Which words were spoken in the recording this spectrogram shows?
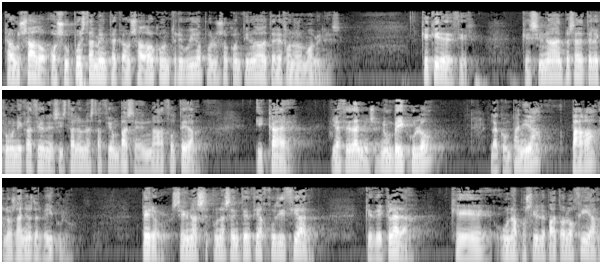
causado o supuestamente causado o contribuido por el uso continuado de teléfonos móviles. ¿Qué quiere decir? Que si una empresa de telecomunicaciones instala una estación base en una azotea y cae y hace daños en un vehículo, la compañía paga los daños del vehículo. Pero si hay una, sentencia judicial que declara que una posible patología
